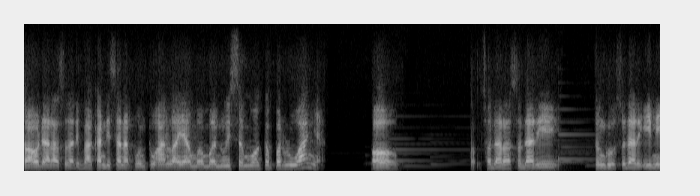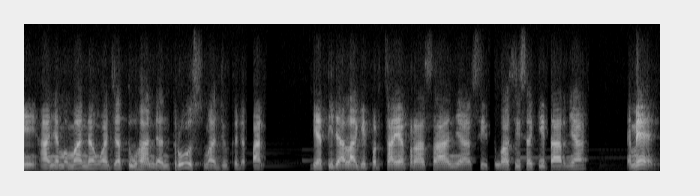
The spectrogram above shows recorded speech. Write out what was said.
Saudara-saudari, bahkan di sana pun Tuhanlah yang memenuhi semua keperluannya. Oh, Saudara-saudari, sungguh saudari ini hanya memandang wajah Tuhan dan terus maju ke depan. Dia tidak lagi percaya perasaannya, situasi sekitarnya. Amin.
